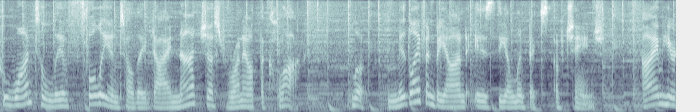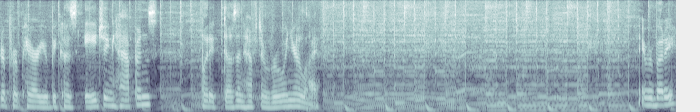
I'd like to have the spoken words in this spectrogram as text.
who want to live fully until they die, not just run out the clock. Look, midlife and beyond is the Olympics of change. I'm here to prepare you because aging happens, but it doesn't have to ruin your life. Everybody.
